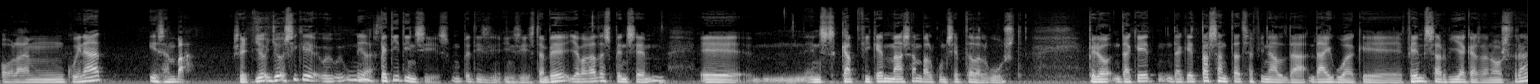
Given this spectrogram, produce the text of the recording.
o l'hem cuinat i se'n va Sí, jo, jo sí que un Digues. petit incís, un petit incís. També i a vegades pensem, eh, ens capfiquem massa amb el concepte del gust. Però d'aquest percentatge final d'aigua que fem servir a casa nostra,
